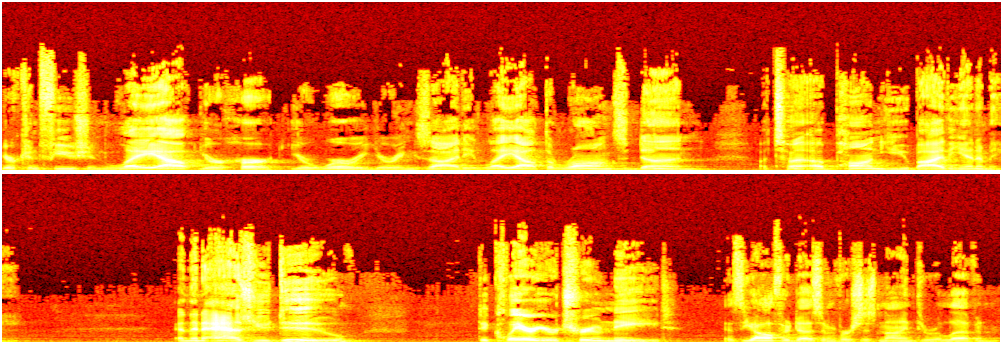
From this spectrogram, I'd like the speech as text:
your confusion, lay out your hurt, your worry, your anxiety, lay out the wrongs done upon you by the enemy. And then, as you do, declare your true need, as the author does in verses 9 through 11.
